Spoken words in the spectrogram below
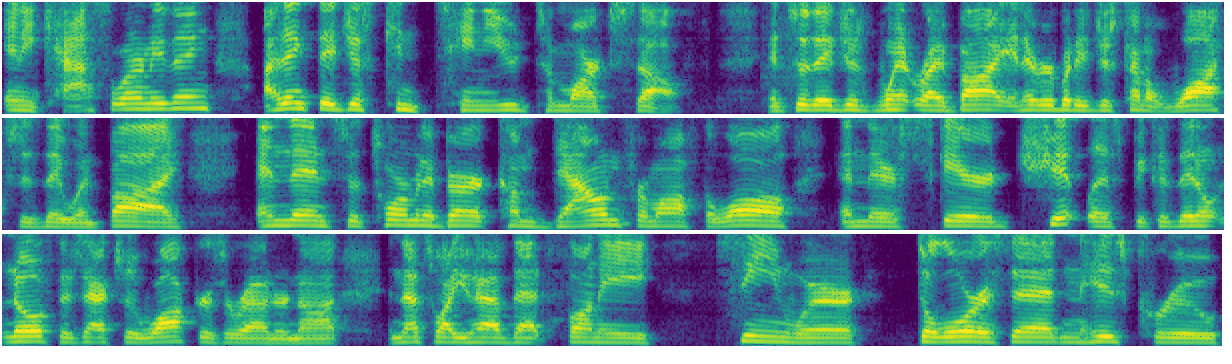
any castle or anything. I think they just continued to march south. And so they just went right by, and everybody just kind of watched as they went by. And then so Tormund and Beric come down from off the wall, and they're scared shitless because they don't know if there's actually walkers around or not. And that's why you have that funny scene where Dolorous Edd and his crew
